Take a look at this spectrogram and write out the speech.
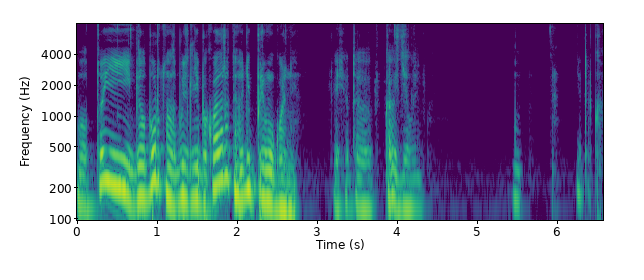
вот, то и билборд у нас будет либо квадратный, либо прямоугольный. То есть это как сделаем. Вот. Итак.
